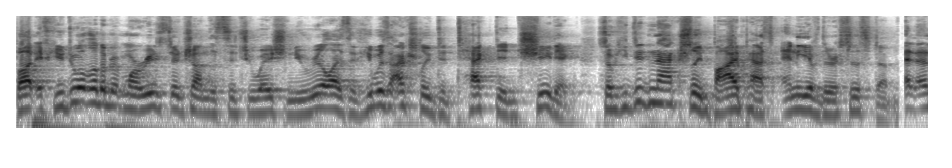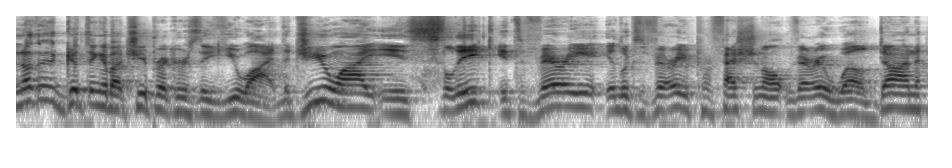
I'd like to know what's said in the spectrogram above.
But if you do a little bit more research on the situation, you realize that he was actually detected cheating. So he didn't actually bypass any of their system. And another good thing about Cheatbreaker is the UI. The GUI is sleek. It's very, it looks very professional, very well done.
